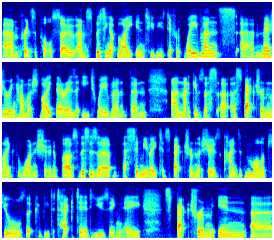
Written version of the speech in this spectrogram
um, principle. So um, splitting up light into these different wavelengths, uh, measuring how much light there is at each wavelength, and, and that gives us a, a spectrum like the one shown above. So this is a, a, simulated spectrum that shows the kinds of molecules that could be detected using a spectrum in uh,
